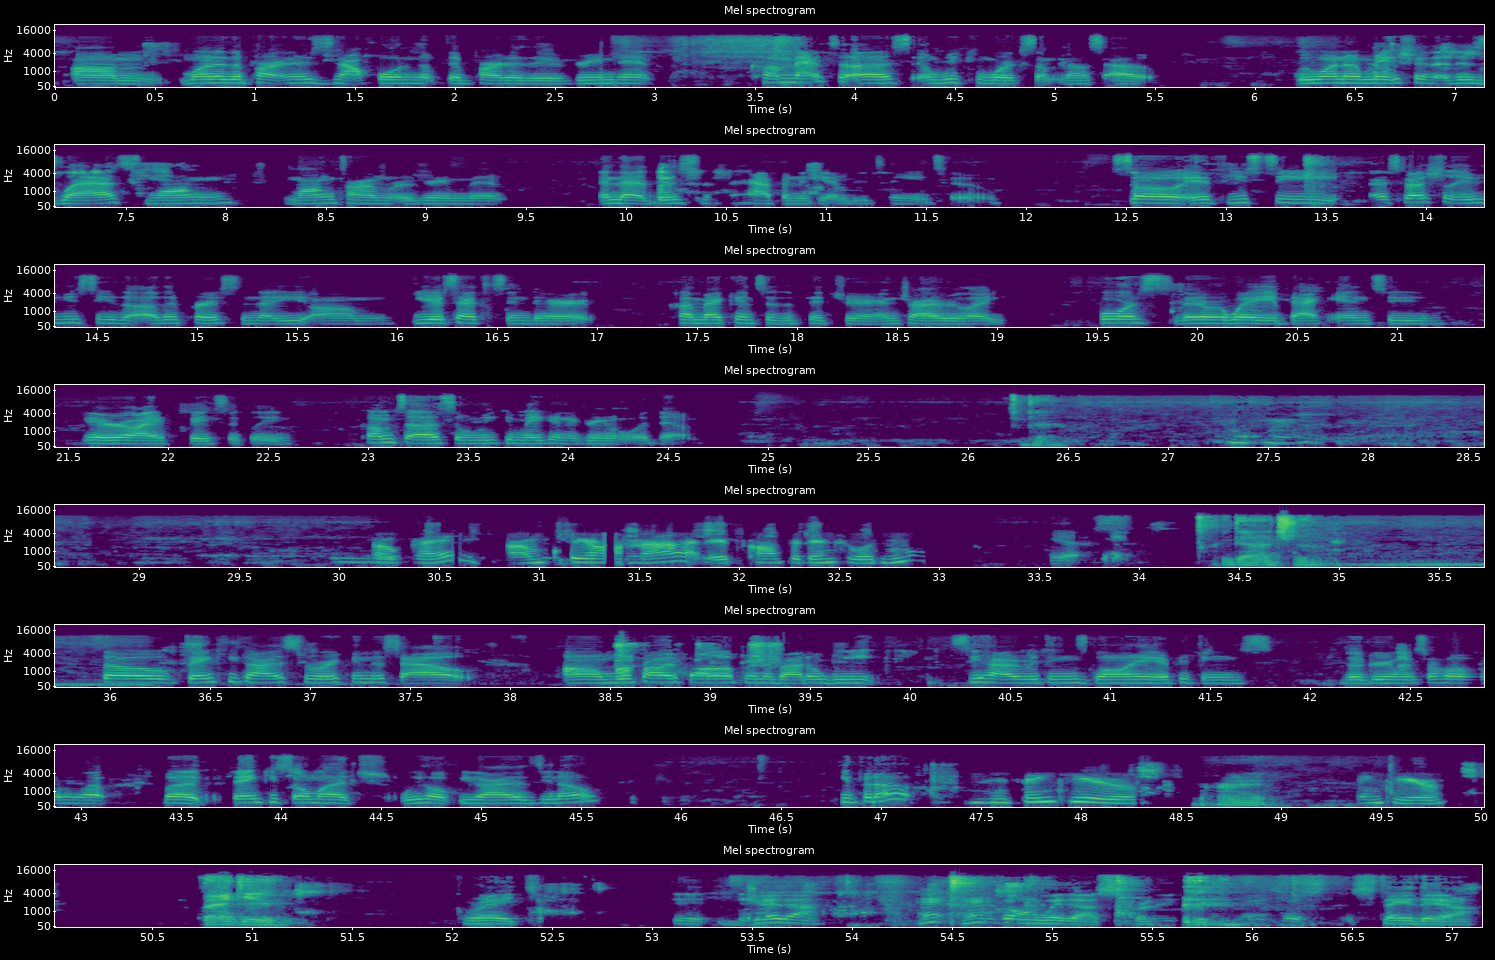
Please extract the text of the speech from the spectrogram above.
um, one of the partners is not holding up their part of the agreement, come back to us and we can work something else out. We want to make sure that this lasts long, long time agreement and that this doesn't happen again between you two. So if you see, especially if you see the other person that you um you're texting Derrick come back into the picture and try to like force their way back into your life, basically, come to us and we can make an agreement with them. Okay. Okay, I'm clear on that. It's confidential with me. Yes. Gotcha. So thank you guys for working this out. Um, we'll probably follow up in about a week, see how everything's going. Everything's the agreements are holding up. But thank you so much. We hope you guys, you know, keep it up. Thank you. All right. Thank you. Thank you. Great. Uh, Jada, hang, hang on with us, right? So stay there.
